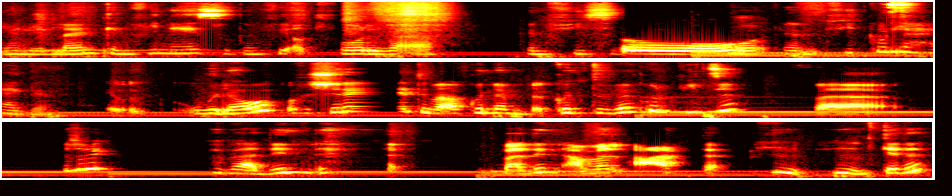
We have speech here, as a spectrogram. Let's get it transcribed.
يعني ال line كان فيه ناس وكان فيه أطفال بقى. كان فيه ست كان فيه كل حاجة. في شرقت بقى كنا ب... كنت باكل بيتزا ف. فبعدين بعدين عمل قعدت كده.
